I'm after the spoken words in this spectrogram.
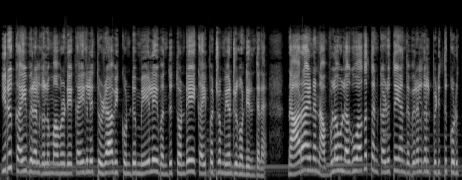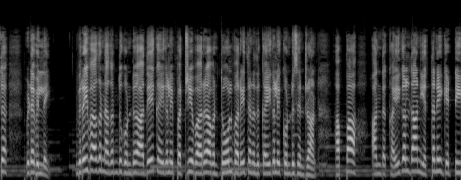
இரு கை விரல்களும் அவனுடைய கைகளை துழாவிக் கொண்டு மேலே வந்து தொண்டையை கைப்பற்ற முயன்று கொண்டிருந்தன. நாராயணன் அவ்வளவு லகுவாக தன் கழுத்தை அந்த விரல்கள் பிடித்து கொடுத்த விடவில்லை. விரைவாக நகர்ந்து கொண்டு அதே கைகளை பற்றியவாறு அவன் தோல் வரை தனது கைகளை கொண்டு சென்றான். அப்பா அந்த கைகள்தான் எத்தனை கெட்டி!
